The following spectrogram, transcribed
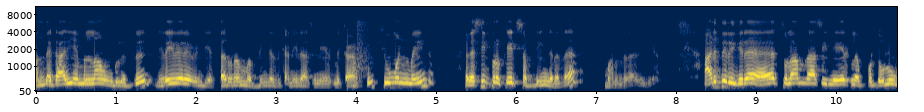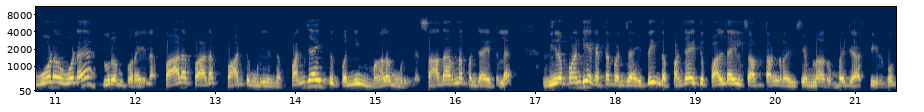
அந்த காரியமெல்லாம் உங்களுக்கு நிறைவேற வேண்டிய தருணம் அப்படிங்கிறது கன்னிராசி நேர்களுக்காக ஹியூமன் மைண்ட் ரெசிப்ரோகேட்ஸ் அப்படிங்கிறத மறந்துடாதீங்க. அடுத்து இருக்கிற துலாம் ராசி நேர்களை பொறுத்தவரை ஓட ஓட தூரம் குறையல. பாட பாட பாட்டு முடியல. இந்த பஞ்சாயத்து பண்ணி மாள முடியல. சாதாரண பஞ்சாயத்துல வீரபாண்டிய கட்ட பஞ்சாயத்து இந்த பஞ்சாயத்து பால்டாயில் சாப்பிட்டாங்கிற விஷயம்லாம் ரொம்ப ஜாஸ்தி இருக்கும்.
